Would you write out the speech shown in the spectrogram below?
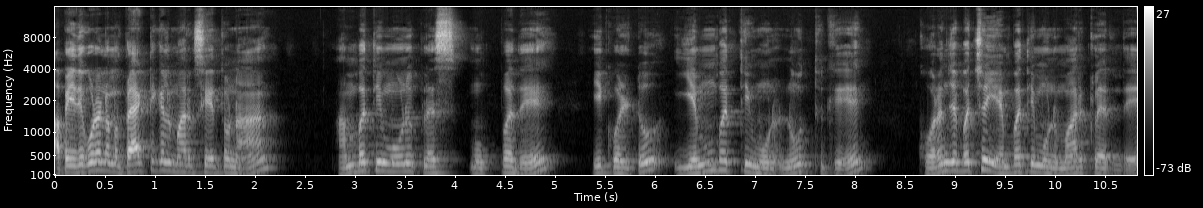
அப்போ இது கூட நம்ம ப்ராக்டிக்கல் மார்க் சேர்த்தோன்னா ஐம்பத்தி மூணு ப்ளஸ் முப்பது ஈக்குவல் டு எண்பத்தி மூணு நூற்றுக்கு குறைஞ்சபட்சம் எண்பத்தி மூணு மார்க்கில் இருந்து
